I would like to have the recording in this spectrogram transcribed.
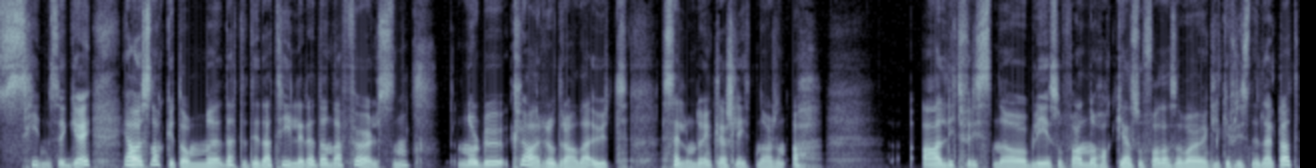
sinnssykt gøy. Jeg har jo snakket om dette til deg tidligere, den der følelsen når du klarer å dra deg ut, selv om du egentlig er sliten og er sånn åh, ah, litt fristende å bli i sofaen. Nå har ikke jeg sofa, da, så var jo egentlig ikke fristende i det hele tatt.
